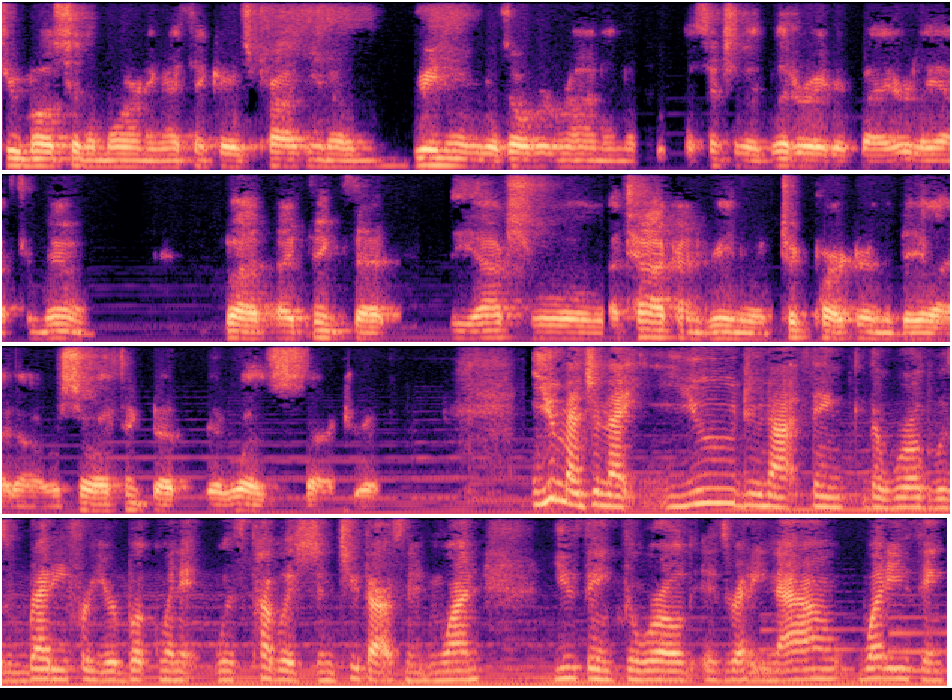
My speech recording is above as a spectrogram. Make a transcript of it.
through most of the morning. I think it was probably, you know, Greenwood was overrun and essentially obliterated by early afternoon. But I think that the actual attack on Greenwood took part during the daylight hours. So I think that it was accurate. You mentioned that you do not think the world was ready for your book when it was published in 2001 you think the world is ready now? What do you think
